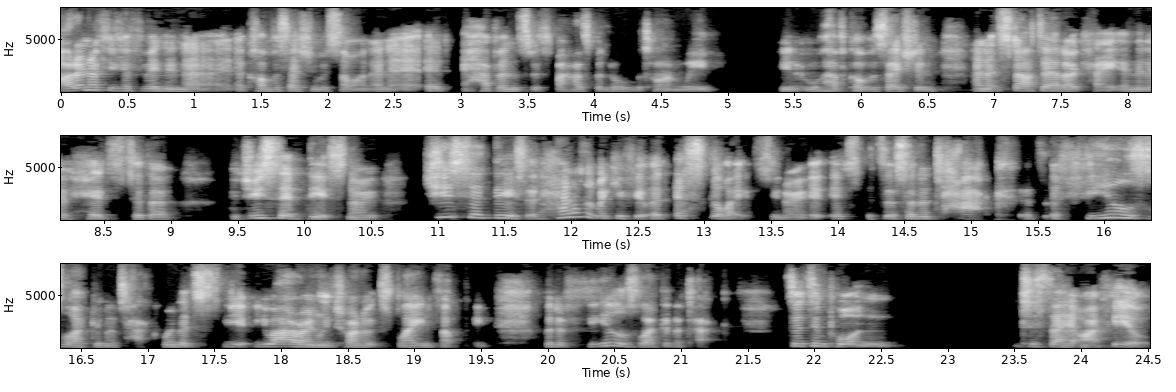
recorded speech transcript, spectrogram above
I don't know if you've ever been in a, a conversation with someone, and it, it, happens with my husband all the time. We, you know, we'll have conversation, and it starts out okay, and then it heads to the, but you said this. No, you said this, and how does it make you feel? It escalates. You know, it, it's, it's it's an attack. It's, it feels like an attack when it's you, you are only trying to explain something, but it feels like an attack. So it's important to say I feel,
